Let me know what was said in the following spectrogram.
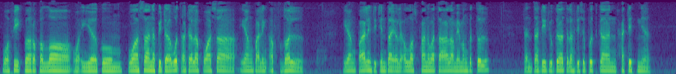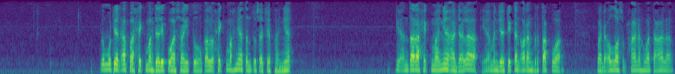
Wa fiq barakallah wa iyyakum. Puasa Nabi Dawud adalah puasa yang paling afdal, yang paling dicintai oleh Allah Subhanahu wa taala memang betul dan tadi juga telah disebutkan hadisnya Kemudian apa hikmah dari puasa itu? Kalau hikmahnya tentu saja banyak. Di antara hikmahnya adalah ya menjadikan orang bertakwa pada Allah Subhanahu wa taala.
